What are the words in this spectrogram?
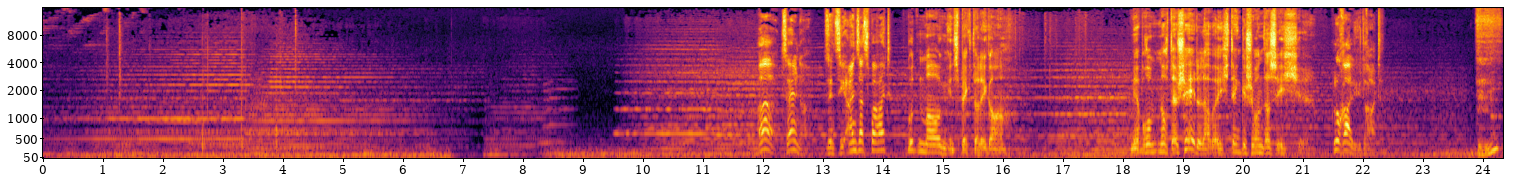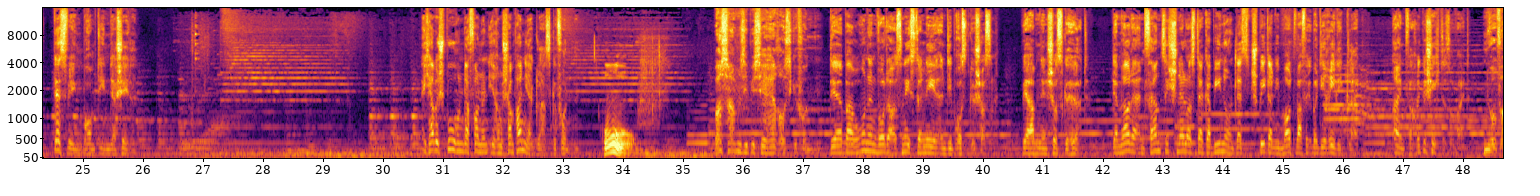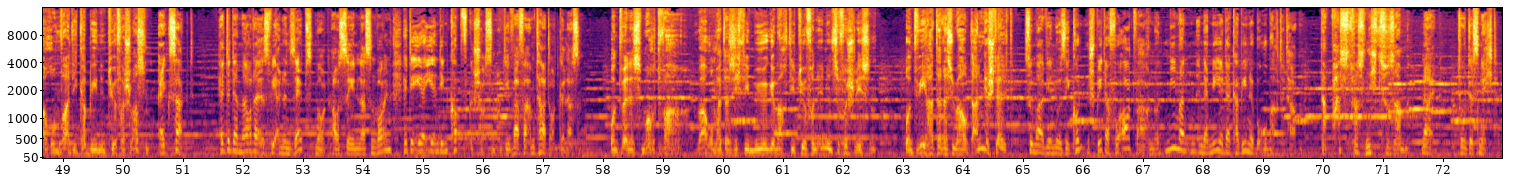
Ah, Zellner. Sind Sie einsatzbereit? Guten Morgen, Inspektor Legrand. Mir brummt noch der Schädel, aber ich denke schon, dass ich... äh, Chloralhydrat. Hm? Deswegen brummt Ihnen der Schädel. Ich habe Spuren davon in Ihrem Champagnerglas gefunden. Oh. Was haben Sie bisher herausgefunden? Der Baronin wurde aus nächster Nähe in die Brust geschossen. Wir haben den Schuss gehört. Der Mörder entfernt sich schnell aus der Kabine und lässt später die Mordwaffe über die Reding gleiten. Einfache Geschichte soweit. Nur warum war die Kabinentür verschlossen? Exakt. Hätte der Mörder es wie einen Selbstmord aussehen lassen wollen, hätte er ihr in den Kopf geschossen und die Waffe am Tatort gelassen. Und wenn es Mord war, warum hat er sich die Mühe gemacht, die Tür von innen zu verschließen? Und wie hat er das überhaupt angestellt? Zumal wir nur Sekunden später vor Ort waren und niemanden in der Nähe der Kabine beobachtet haben. Da passt was nicht zusammen. Nein, tut es nicht.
